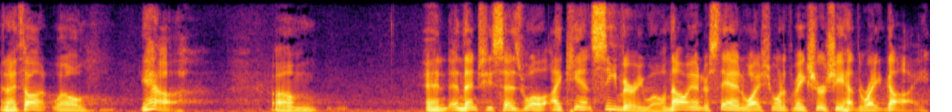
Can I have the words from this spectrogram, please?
And I thought, well, yeah. Um, and, and then she says, Well, I can't see very well. Now I understand why she wanted to make sure she had the right guy.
